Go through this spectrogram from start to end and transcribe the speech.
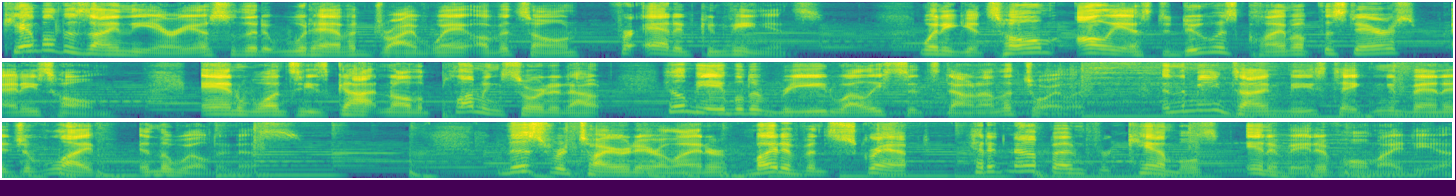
Campbell designed the area so that it would have a driveway of its own for added convenience. When he gets home all he has to do is climb up the stairs and he's home. And once he's gotten all the plumbing sorted out he'll be able to read while he sits down on the toilet. In the meantime he's taking advantage of life in the wilderness. This retired airliner might have been scrapped had it not been for Campbell's innovative home idea.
